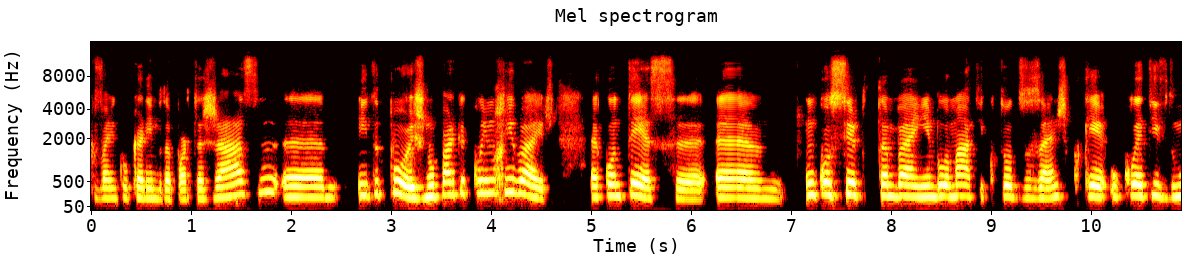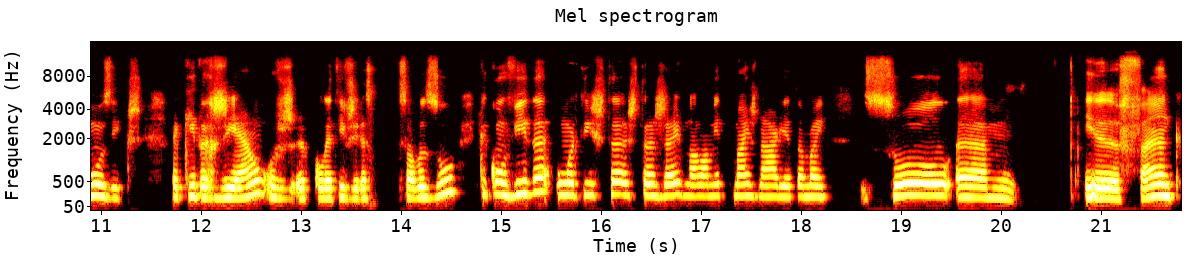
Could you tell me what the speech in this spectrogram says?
que vem com o carimbo da Porta Jazz, uh, e depois no Parque Aquilino Ribeiro acontece uh, um concerto também emblemático todos os anos, porque é o coletivo de músicos aqui da região, o coletivo Girassol Azul, que convida um artista estrangeiro, normalmente mais na área também soul, um, funk,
